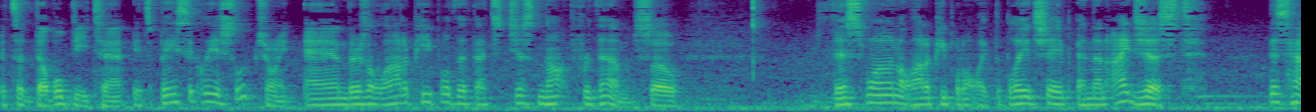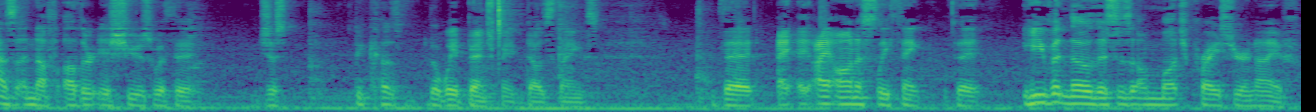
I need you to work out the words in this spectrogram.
it's a double detent. It's basically a slip joint, and there's a lot of people that that's just not for them. So this one, a lot of people don't like the blade shape, and then I just, this has enough other issues with it just because the way Benchmade does things that I, I honestly think that even though this is a much pricier knife,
